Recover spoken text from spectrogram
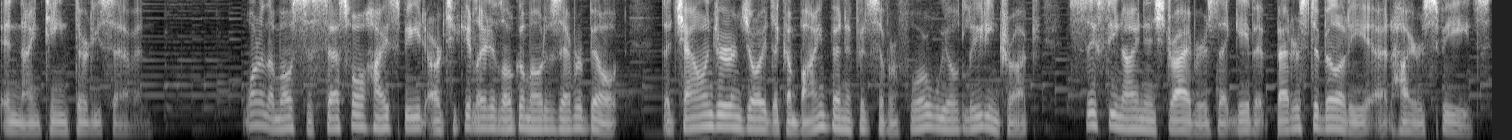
and 1937. One of the most successful high-speed articulated locomotives ever built, the Challenger enjoyed the combined benefits of a four-wheeled leading truck, 69-inch drivers that gave it better stability at higher speeds,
